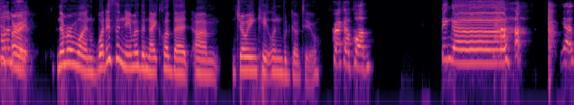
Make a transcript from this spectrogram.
All right. Number one. What is the name of the nightclub that um, Joey and Caitlin would go to? Krakow Club. Bingo. Yes.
